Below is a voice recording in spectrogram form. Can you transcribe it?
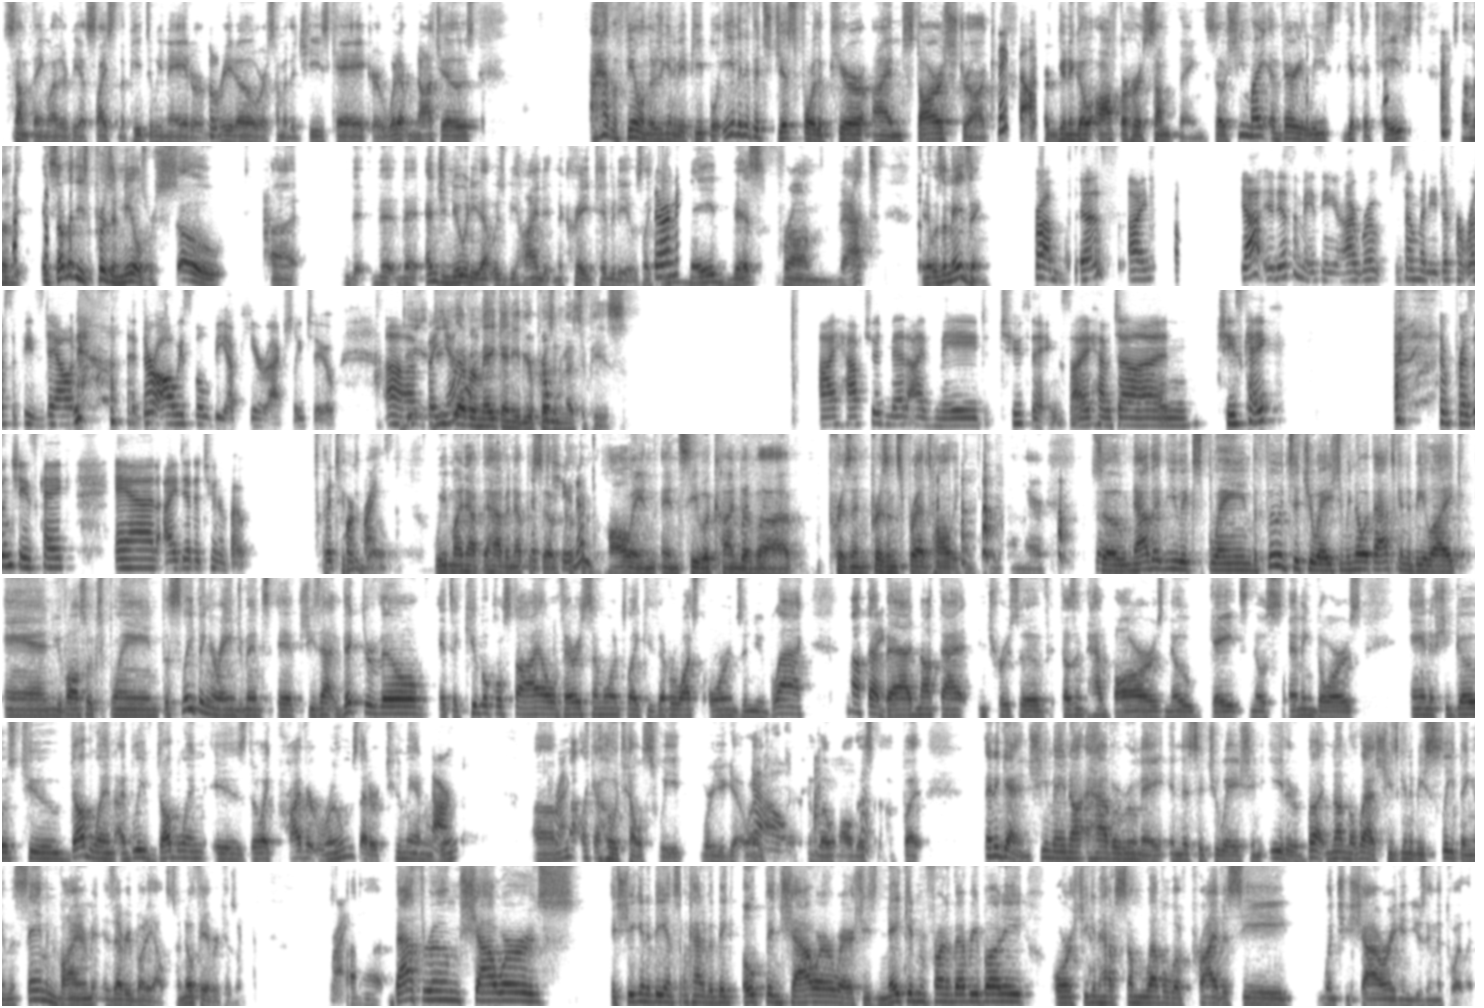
something, whether it be a slice of the pizza we made or a Mm. burrito or some of the cheesecake or whatever, nachos. I have a feeling there's going to be people, even if it's just for the pure I'm starstruck, they're going to go offer her something. So she might at very least get to taste some of the, and some of these prison meals were so uh, the, the the ingenuity that was behind it and the creativity. It was like you made this from that, and it was amazing. from this. I know. Yeah, it is amazing. I wrote so many different recipes down. They're always will be up here actually too. Uh, Do, you- but do yeah, ever make any of your So- prison recipes? I have to admit I've made two things. I have done cheesecake, prison cheesecake, and I did a tuna boat A with tuna pork rinds. We might have to have an episode with Holli and, and see what kind of uh, prison prison spreads Holli can throw down there. So now that you explained the food situation, we know what that's going to be like. And you've also explained the sleeping arrangements. If she's at Victorville, it's a cubicle style, very similar to like you've ever watched Orange and New Black. Not that bad, not that intrusive. It doesn't have bars, no gates, no slamming doors. And if she goes to Dublin, I believe Dublin is they're like private rooms that are two man rooms. Um, not like a hotel suite where you get like No. all this stuff. But and again, she may not have a roommate in this situation either, but nonetheless, she's going to be sleeping in the same environment as everybody else. So no favoritism. Right. Uh, bathroom, showers. Is she going to be in some kind of a big open shower where she's naked in front of everybody, or is she going to have some level of privacy when she's showering and using the toilet?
